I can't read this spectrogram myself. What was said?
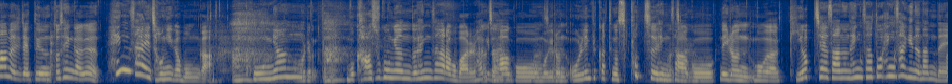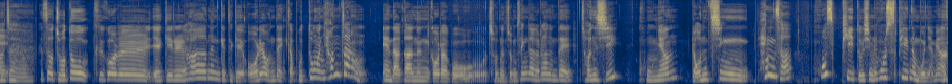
처음에 이제 드는 또 생각은 행사의 정의가 뭔가 아, 공연 어렵다. 뭐 가수 공연도 행사라고 말을 하기도 맞아요. 하고 뭐 맞아요. 이런 올림픽 같은 건 스포츠 행사고. 근데 이런 뭐가 기업체에서 하는 행사도 행사기는 한데 맞아요. 그래서 저도 그거를 얘기를 하는 게 되게 어려운데, 그러니까 보통은 현장 에 나가는 거라고 저는 좀 생각을 하는데 전시, 공연, 런칭 행사. hospi 도 심 hospi는 뭐냐면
